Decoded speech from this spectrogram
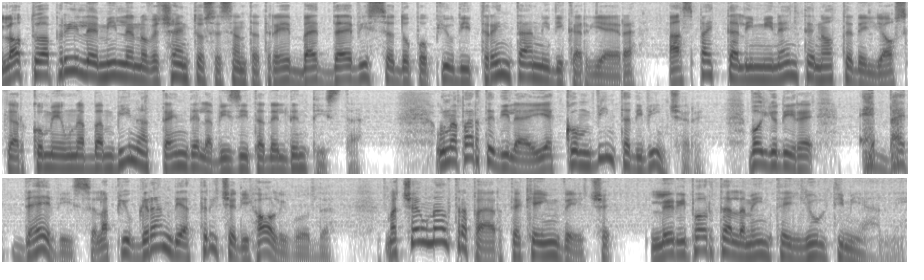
L'8 aprile 1963 Bette Davis, dopo più di 30 anni di carriera, aspetta l'imminente notte degli Oscar come una bambina attende la visita del dentista. Una parte di lei è convinta di vincere. Voglio dire, è Bette Davis, la più grande attrice di Hollywood. Ma c'è un'altra parte che invece le riporta alla mente gli ultimi anni.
